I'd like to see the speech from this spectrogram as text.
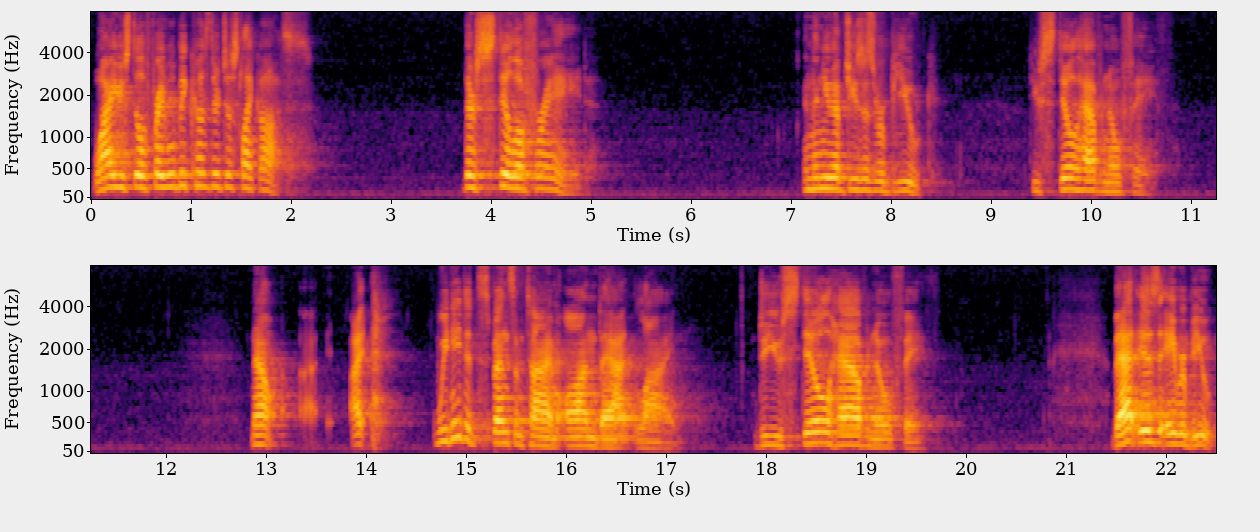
Why are you still afraid? Well, because they're just like us. They're still afraid. And then you have Jesus' rebuke. Do you still have no faith? Now, I, we need to spend some time on that line. Do you still have no faith? That is a rebuke.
